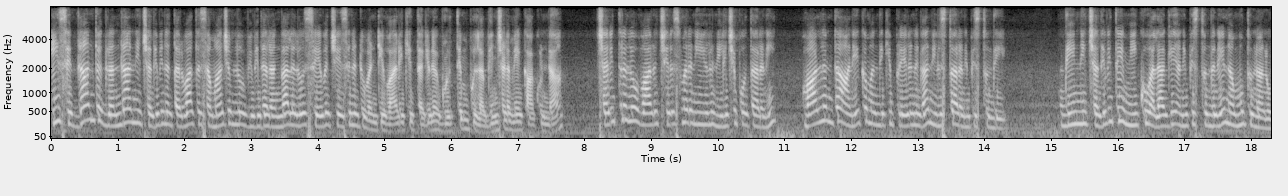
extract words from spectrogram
ఈ సిద్ధాంత గ్రంథాన్ని చదివిన తర్వాత సమాజంలో వివిధ రంగాలలో సేవ చేసినటువంటి వారికి తగిన గుర్తింపు లభించడమే కాకుండా చరిత్రలో వారు చిరస్మరణీయులు నిలిచిపోతారని వాళ్ళంతా అనేక మందికి ప్రేరణగా నిలుస్తారనిపిస్తుంది. దీన్ని చదివితే మీకు అలాగే అనిపిస్తుందనే నమ్ముతున్నాను.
